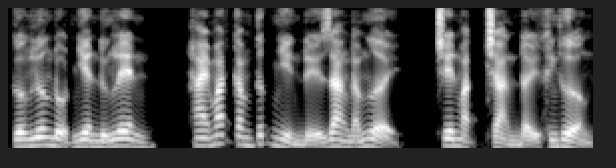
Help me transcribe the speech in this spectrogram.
Cường lương đột nhiên đứng lên, hai mắt căm tức nhìn đế giang đám người, trên mặt tràn đầy khinh thường.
